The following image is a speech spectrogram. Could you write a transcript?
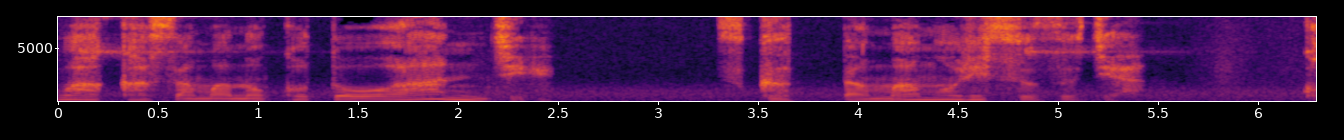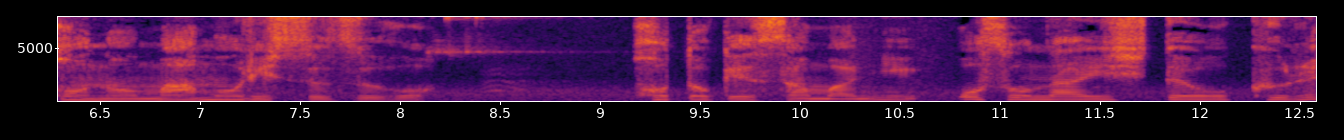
う。若様のことを案じ作った守り鈴じゃこの守り鈴を仏様にお供えしておくれ。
